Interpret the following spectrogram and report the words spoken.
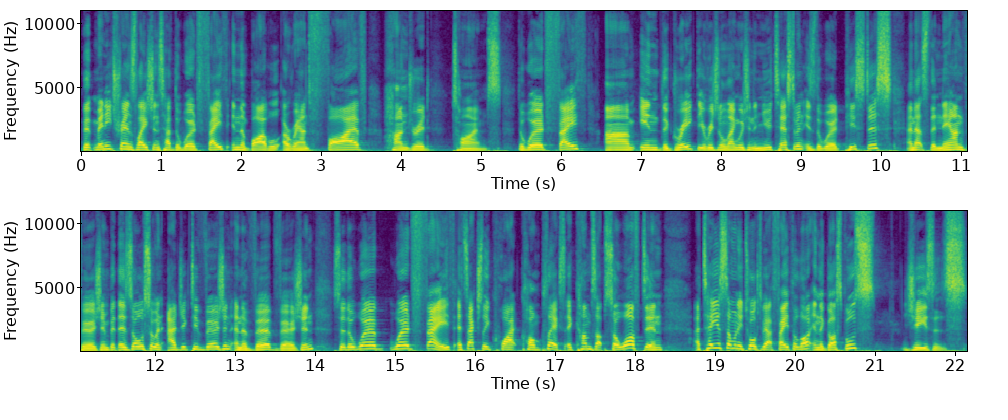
but many translations have the word faith in the Bible around 500 times. The word faith um, in the Greek, the original language in the New Testament, is the word pistis, and that's the noun version, but there's also an adjective version and a verb version. So the word, word faith, it's actually quite complex. It comes up so often. I tell you someone who talked about faith a lot in the Gospels Jesus.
